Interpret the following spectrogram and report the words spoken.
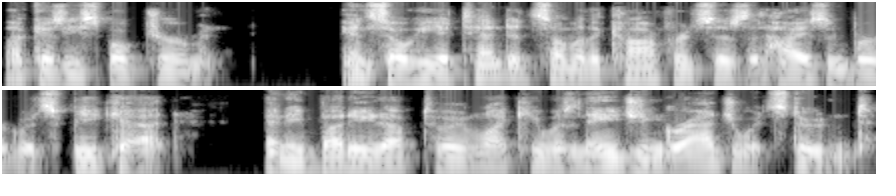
because uh, he spoke German. And so he attended some of the conferences that Heisenberg would speak at, and he buddied up to him like he was an aging graduate student.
